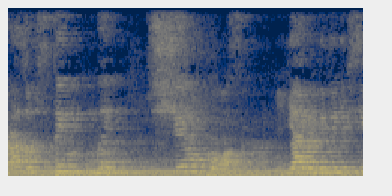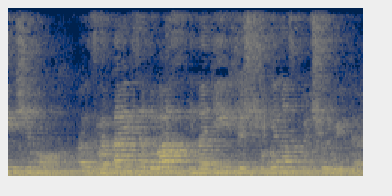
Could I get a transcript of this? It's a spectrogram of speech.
разом з тим ми щиро просимо. Я від імені всіх жінок е, звертаюся до вас і надіюся, що ви нас почуєте.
